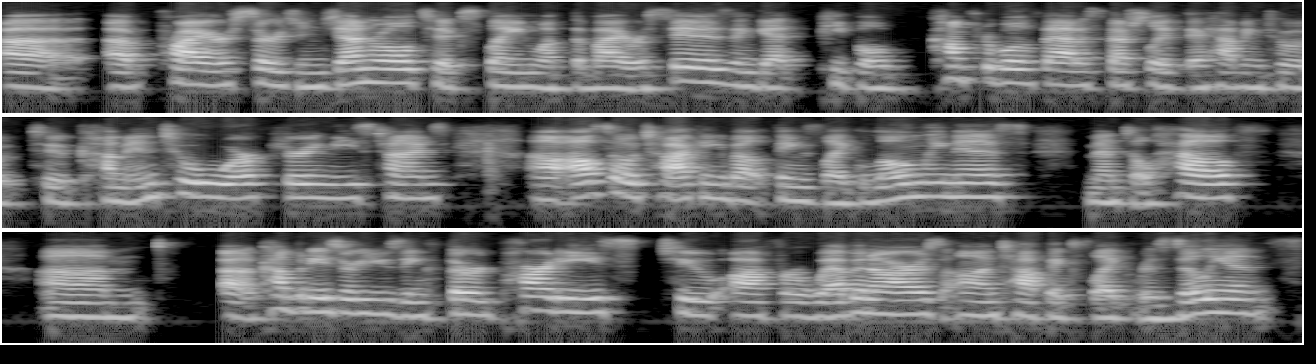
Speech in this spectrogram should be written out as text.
a prior surgeon general to explain what the virus is and get people comfortable with that, especially if they're having to, to come into work during these times. Uh, also talking about things like loneliness, mental health, um, uh, companies are using third parties to offer webinars on topics like resilience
